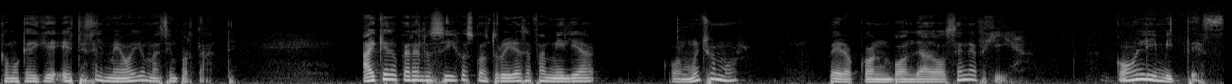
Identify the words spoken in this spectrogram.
Como que dije, este es el meollo más importante. Hay que educar a los hijos, construir esa familia con mucho amor, pero con bondadosa energía, con límites.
